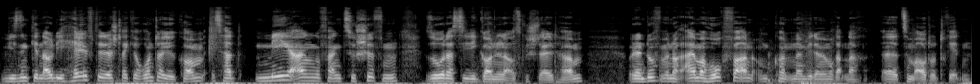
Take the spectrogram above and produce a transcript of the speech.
wir sind genau die Hälfte der Strecke runtergekommen. Es hat mega angefangen zu schiffen, so dass sie die Gondeln ausgestellt haben. Und dann durften wir noch einmal hochfahren und konnten dann wieder mit dem Rad nach, äh, zum Auto treten.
